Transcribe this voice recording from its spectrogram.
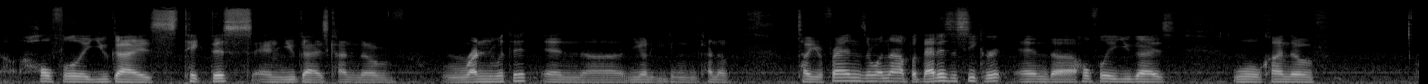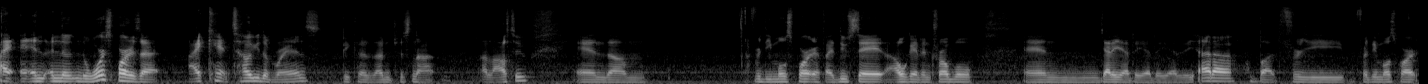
hopefully you guys take this and you guys kind of run with it, and uh, you know you can kind of tell your friends and whatnot. But that is a secret, and uh, hopefully you guys will kind of. I and and the, the worst part is that I can't tell you the brands because I'm just not allowed to, and um, for the most part, if I do say it, I'll get in trouble, and yada yada yada yada yada. But for the for the most part,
